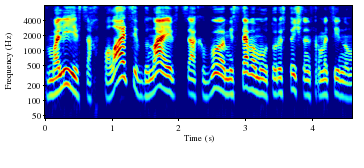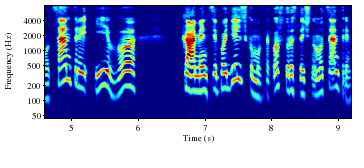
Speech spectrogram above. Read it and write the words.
В Маліївцях в палаці, в Дунаївцях в місцевому туристично-інформаційному центрі і в Кам'янці-Подільському, в також туристичному центрі.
